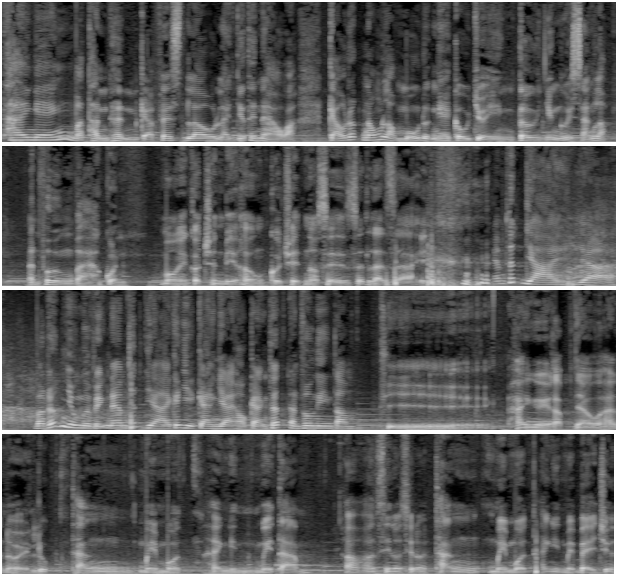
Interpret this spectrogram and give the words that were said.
thai ngán và thành hình cà phê slow là như thế nào ạ? À? cáo rất nóng lòng muốn được nghe câu chuyện từ những người sáng lập anh phương và quỳnh. Mọi người có chuẩn bị không? Câu chuyện nó sẽ rất là dài. Em thích dài dạ. Yeah. và rất nhiều người việt nam thích dài cái gì càng dài họ càng thích anh phương yên tâm. Thì hai người gặp nhau ở Hà Nội lúc tháng 11 2018 À, xin lỗi xin lỗi tháng 11 2017 chứ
